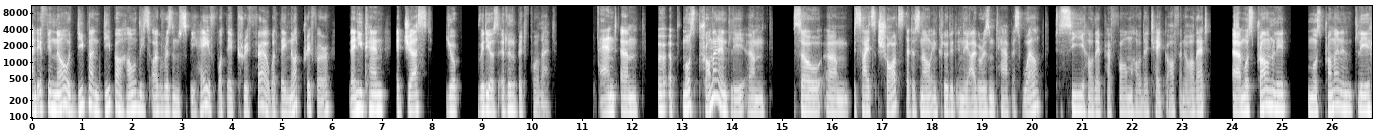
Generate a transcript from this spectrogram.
and if you know deeper and deeper how these algorithms behave, what they prefer, what they not prefer, then you can adjust your videos a little bit for that. And um, uh, uh, most prominently, um, so um, besides shorts, that is now included in the algorithm tab as well to see how they perform, how they take off, and all that. Uh, most prominently, most prominently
